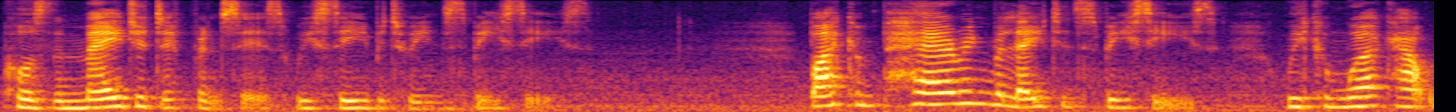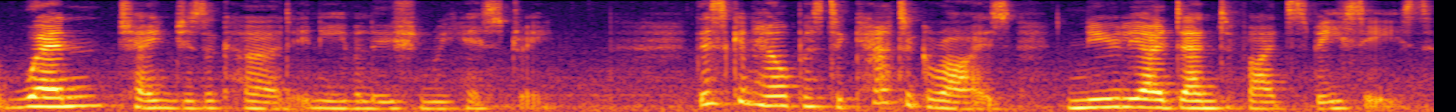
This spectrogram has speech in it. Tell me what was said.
cause the major differences we see between species. By comparing related species, we can work out when changes occurred in evolutionary history. This can help us to categorise newly identified species.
